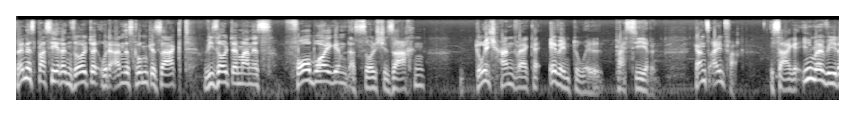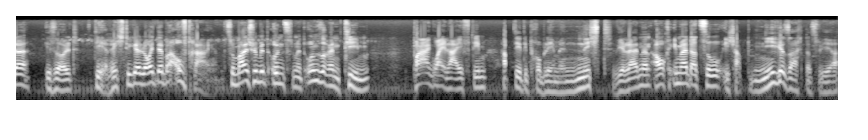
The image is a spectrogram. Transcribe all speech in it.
Wenn es passieren sollte oder andersrum gesagt, wie sollte man es vorbeugen, dass solche Sachen durch Handwerker eventuell passieren? Ganz einfach. Ich sage immer wieder, ihr sollt die richtigen Leute beauftragen. Zum Beispiel mit uns, mit unserem Team, Paraguay Live Team, habt ihr die Probleme nicht. Wir lernen auch immer dazu. Ich habe nie gesagt, dass wir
